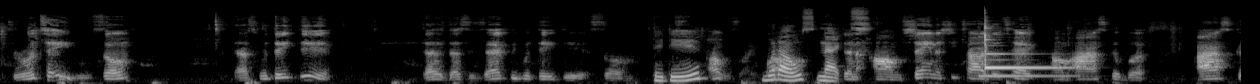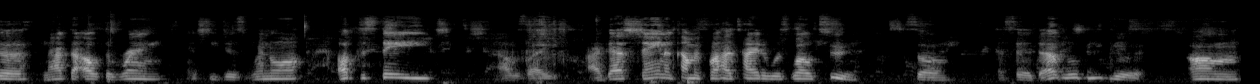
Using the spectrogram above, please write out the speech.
through a table. So that's what they did. That, that's exactly what they did. So They did. I was like, What else next? Then um Shayna she tried to attack um Asuka, but Asuka knocked her out the ring and she just went on up the stage. I was like, I got Shayna coming for her title as well too. So I said that will be good. Um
